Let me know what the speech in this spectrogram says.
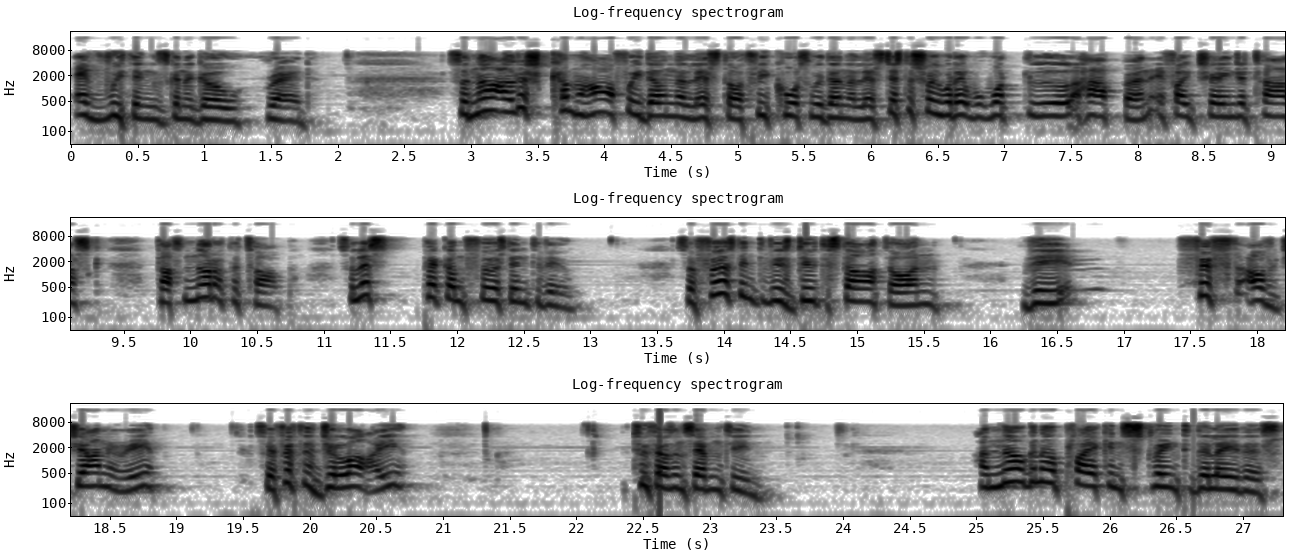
everything's going to go red. So now I'll just come halfway down the list or three quarters way down the list just to show you what, what will happen if I change a task that's not at the top. So let's pick on first interview. So first interview is due to start on the 5th of January, so 5th of July 2017. I'm now going to apply a constraint to delay this.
